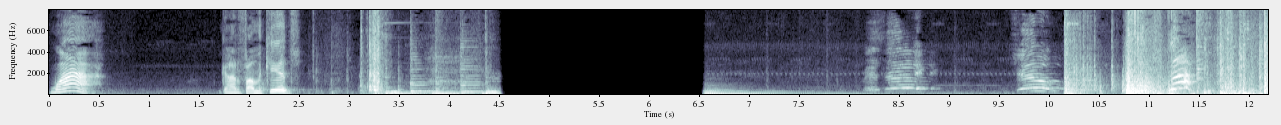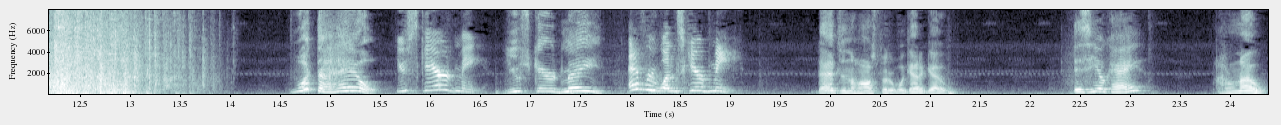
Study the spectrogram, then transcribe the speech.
Why? Gotta find the kids. Missy! Shoot! What the hell? You scared me. You scared me. Everyone scared me. Dad's in the hospital. We gotta go. Is he okay? I don't know.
